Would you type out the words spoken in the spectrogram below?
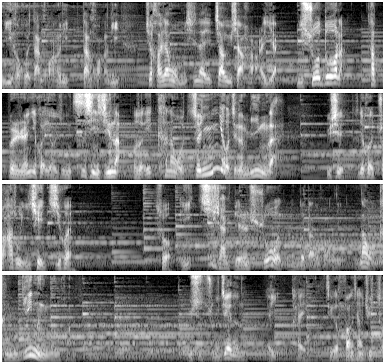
你以后会当皇帝，当皇帝”，就好像我们现在教育小孩一样，你说多了，他本人也会有一种自信心了。他说：“哎，看到我真有这个命了。”于是他就会抓住一切机会，说：“咦，既然别人说我能够当皇帝，那我肯定能当皇帝。”于是逐渐的呢。哎，他也往这个方向去走，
